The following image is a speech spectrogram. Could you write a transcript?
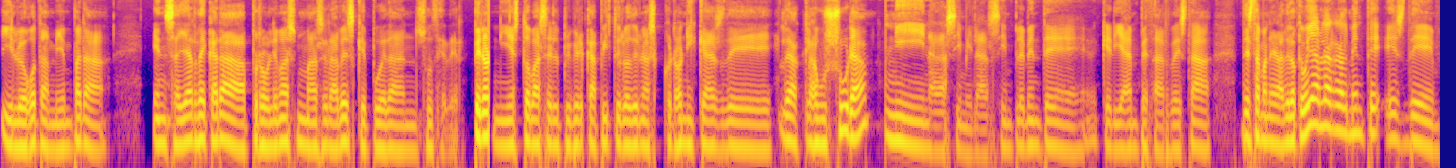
y luego también para ensayar de cara a problemas más graves que puedan suceder. Pero ni esto va a ser el primer capítulo de unas crónicas de la clausura, ni nada similar. Simplemente quería empezar de esta, de esta manera. De lo que voy a hablar realmente es de...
